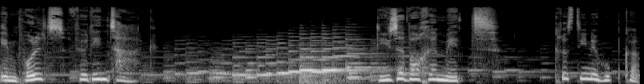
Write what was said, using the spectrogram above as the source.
Impuls für den Tag. Diese Woche mit Christine Hubka,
